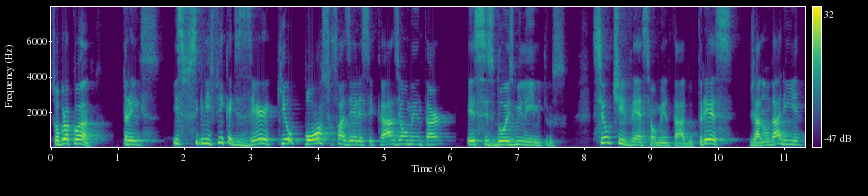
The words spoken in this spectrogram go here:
Sobrou quanto? 3. Isso significa dizer que eu posso fazer esse caso e aumentar esses 2 milímetros. Se eu tivesse aumentado 3, já não daria,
